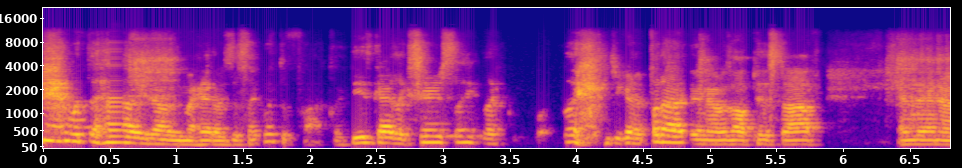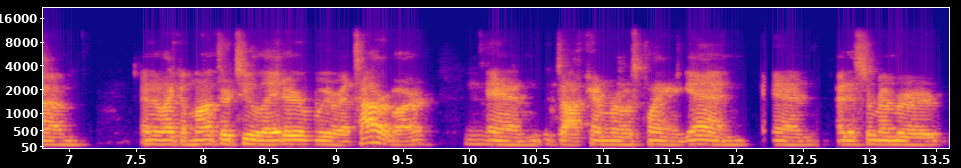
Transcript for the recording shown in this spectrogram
man, what the hell? You know, in my head, I was just like, what the fuck? Like these guys, like seriously, like, like you gotta put out. And I was all pissed off. And then, um, and then like a month or two later, we were at Tower Bar, Mm. and Doc Hammer was playing again. And I just remember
